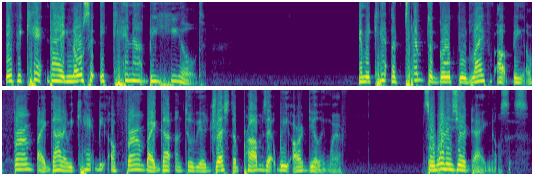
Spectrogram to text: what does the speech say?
If we can't diagnose it, it cannot be healed. And we can't attempt to go through life without being affirmed by God. And we can't be affirmed by God until we address the problems that we are dealing with. So, what is your diagnosis?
